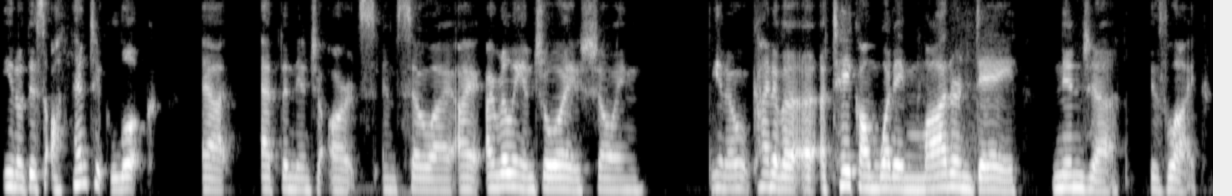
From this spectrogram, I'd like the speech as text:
you know, this authentic look at at the ninja arts. And so I, I, I really enjoy showing, you know, kind of a, a take on what a modern day ninja is like.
